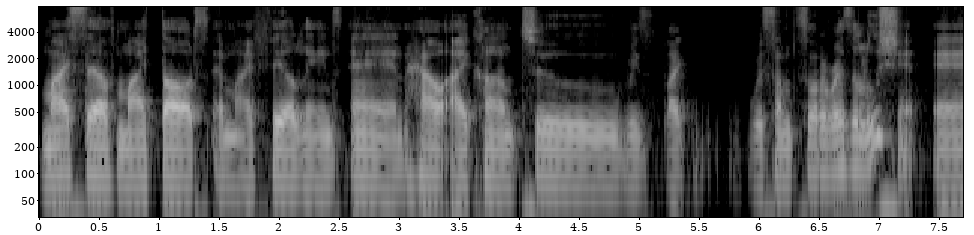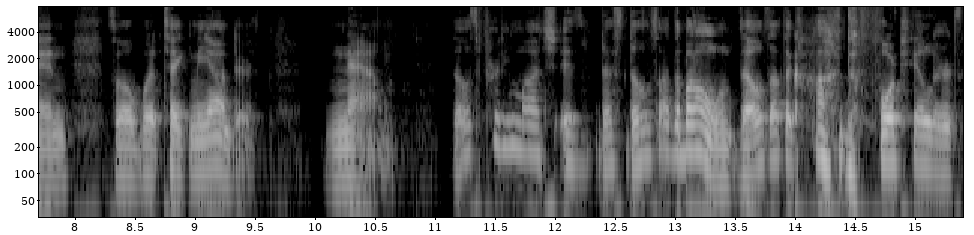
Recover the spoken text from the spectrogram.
myself, my thoughts, and my feelings, and how I come to like with some sort of resolution. And so it would take me under. Now, those pretty much is that's those are the bones. Those are the the four pillars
